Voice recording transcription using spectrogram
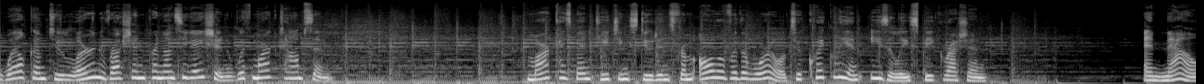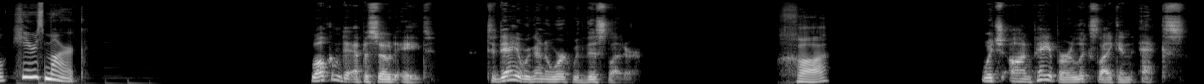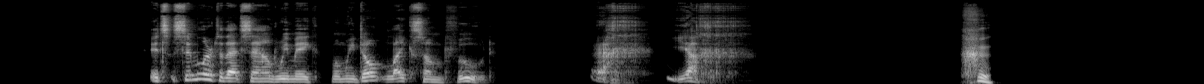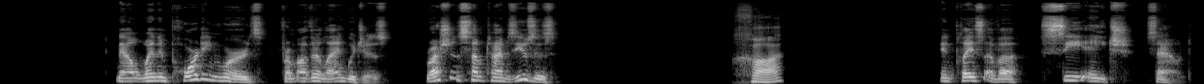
Welcome to Learn Russian Pronunciation with Mark Thompson. Mark has been teaching students from all over the world to quickly and easily speak Russian. And now, here's Mark. Welcome to episode 8. Today we're going to work with this letter, Х, which on paper looks like an X. It's similar to that sound we make when we don't like some food. Ugh, yuck. Х, Now, when importing words from other languages, Russian sometimes uses Х, in place of a CH sound.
